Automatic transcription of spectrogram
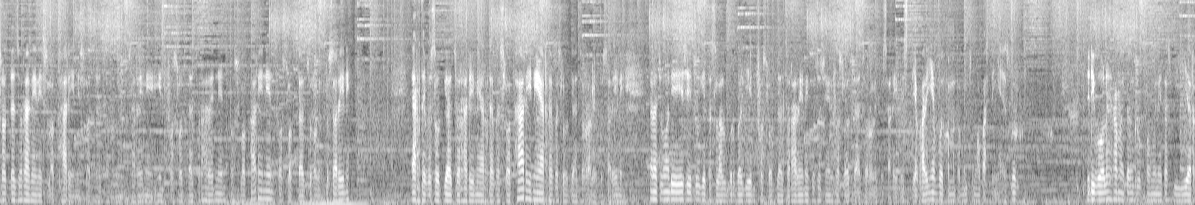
slot gacor hari ini slot hari ini slot gacor hari ini info slot gacor hari ini info slot hari ini info slot gacor hari ini. RTP slot gacor hari ini RTP slot hari ini RTP slot gacor Olympus hari ini. Karena cuma di situ kita selalu berbagi info slot gacor hari ini khususnya info slot gacor Olympus hari ini. Setiap harinya buat teman-teman semua pastinya ya seluruh jadi boleh ramaikan grup komunitas biar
